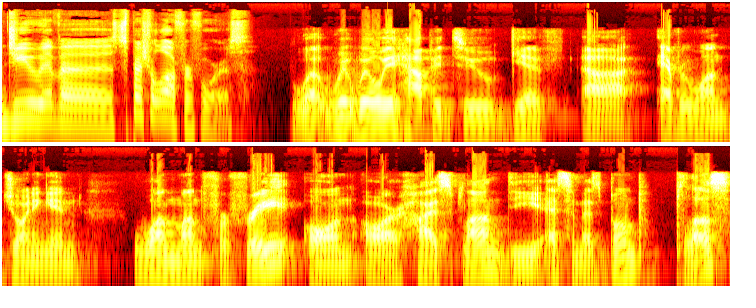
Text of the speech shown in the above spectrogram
Do you have a special offer for us? Well, we, will be happy to give uh, everyone joining in one month for free on our highest plan, the SMS Bump Plus.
